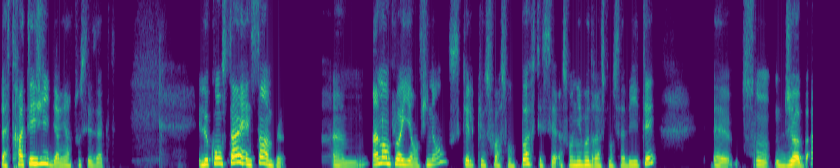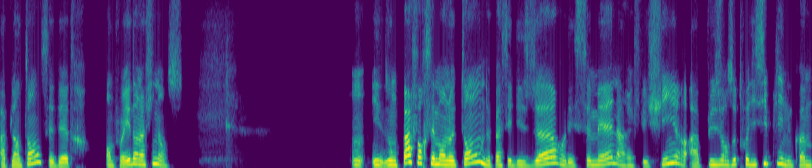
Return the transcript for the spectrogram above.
la stratégie derrière tous ces actes. Le constat est simple. Euh, un employé en finance, quel que soit son poste et son niveau de responsabilité, euh, son job à plein temps, c'est d'être employé dans la finance ils n'ont pas forcément le temps de passer des heures des semaines à réfléchir à plusieurs autres disciplines comme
